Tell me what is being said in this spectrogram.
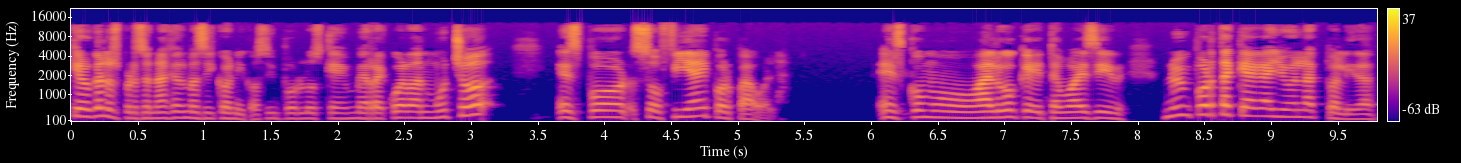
creo que los personajes más icónicos y por los que me recuerdan mucho es por Sofía y por Paola. Es como algo que te voy a decir, no importa qué haga yo en la actualidad,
